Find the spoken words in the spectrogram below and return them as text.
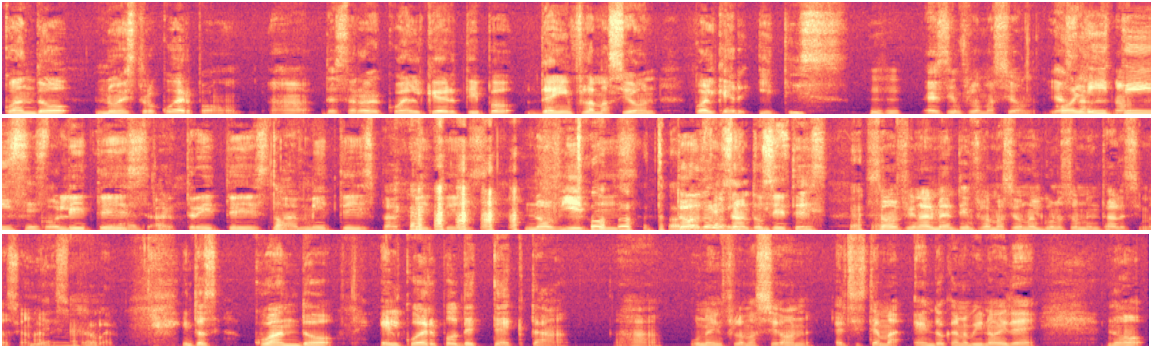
Cuando nuestro cuerpo desarrolla cualquier tipo de inflamación, cualquier itis, es inflamación. Colitis. Colitis, artritis, mamitis, papitis, novitis. todos los santos itis son finalmente inflamación. Algunos son mentales y emocionales. Entonces, cuando el cuerpo detecta una inflamación, el sistema endocannabinoide ¿no?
